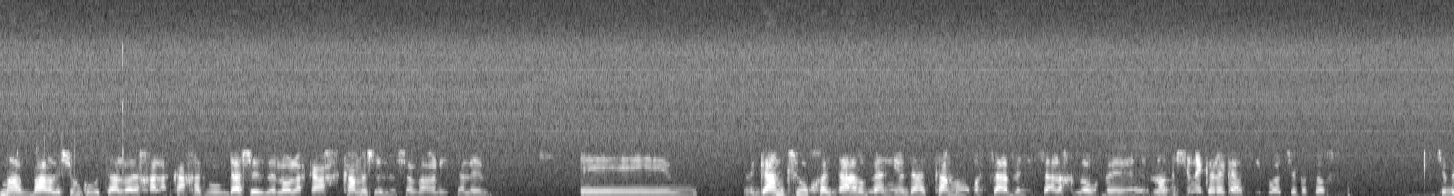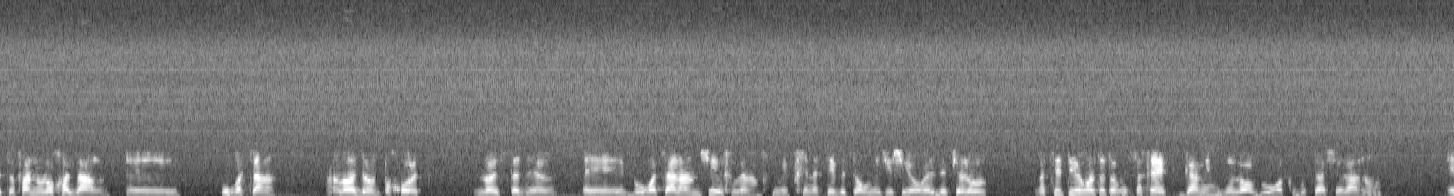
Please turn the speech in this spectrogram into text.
מעבר לשום קבוצה לא יכל לקחת, ועובדה שזה לא לקח, כמה שזה שבר לי את הלב. וגם כשהוא חזר, ואני יודעת כמה הוא רצה וניסה לחזור, ולא משנה כרגע הסיבות שבסוף, שבסופן הוא לא חזר. אה, הוא רצה, המועדון פחות, לא הסתדר, אה, והוא רצה להמשיך, ומבחינתי בתור מישהי שהיא אוהדת שלו, רציתי לראות אותו משחק, גם אם זה לא עבור הקבוצה שלנו. אה,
